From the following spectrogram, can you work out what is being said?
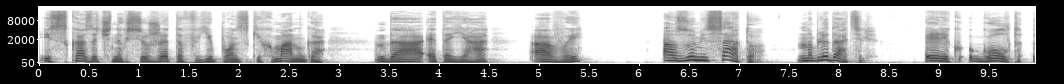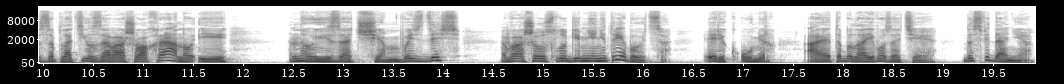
из сказочных сюжетов японских манго. «Да, это я. А вы?» «Азуми Сато, наблюдатель. Эрик Голд заплатил за вашу охрану и...» «Ну и зачем вы здесь? Ваши услуги мне не требуются. Эрик умер, а это была его затея. До свидания».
